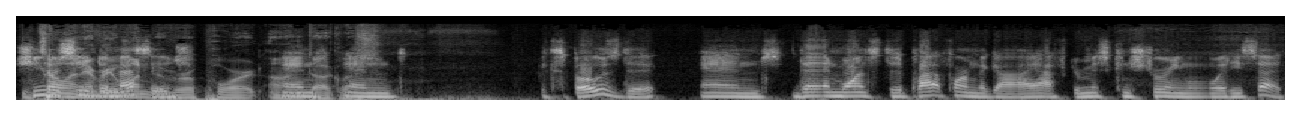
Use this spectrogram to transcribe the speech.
She telling received a everyone message to report on and, Douglas. and exposed it, and then wants to platform the guy after misconstruing what he said.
